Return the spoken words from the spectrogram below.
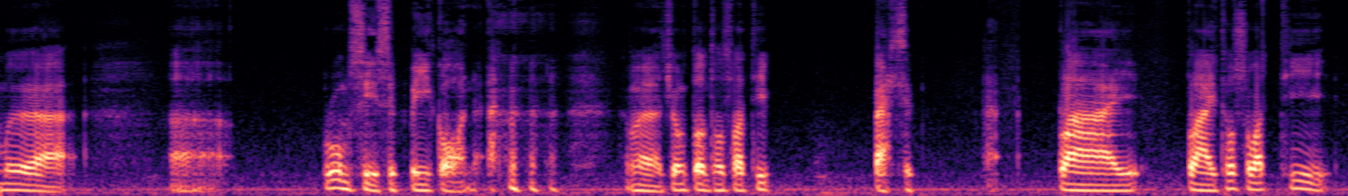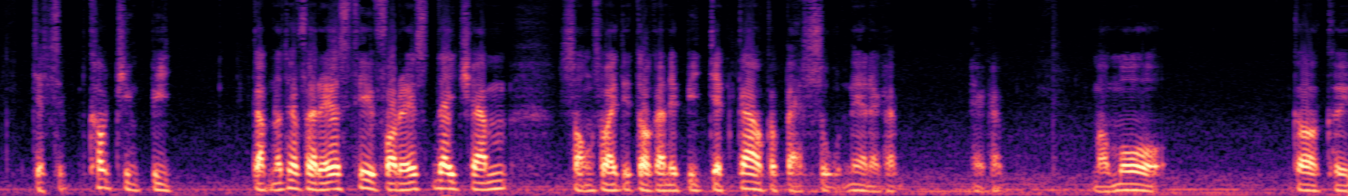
เมื่ออ ร่วม 40 ปีก่อนช่วงต้นทศวรรษที่ 80 ปลายปลายทศวรรษที่ 70 เข้าชิงปีกับนัทเฟเรสที่ฟอเรสได้แชมป์สองสมัยติดต่อกันในปี 79 กับ 80 เนี่ยนะครับนะครับมาโมก็เคย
